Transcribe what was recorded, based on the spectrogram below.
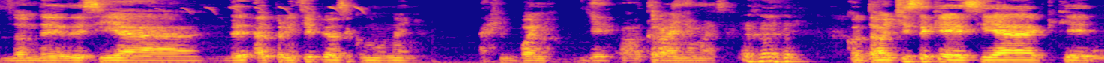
donde decía, de- al principio hace como un año, bueno, otro año más, contaba un chiste que decía que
